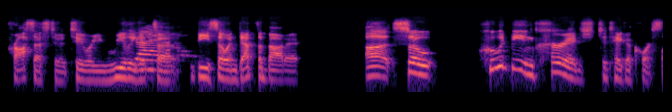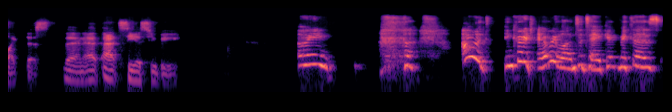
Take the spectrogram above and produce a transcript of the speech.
process to it too, where you really get to be so in depth about it. Uh, so who would be encouraged to take a course like this then at, at CSUB? I mean, I would encourage everyone to take it because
